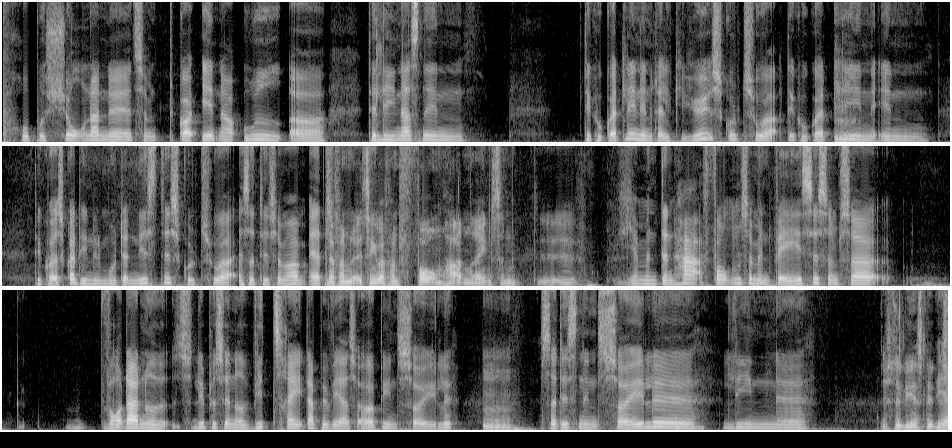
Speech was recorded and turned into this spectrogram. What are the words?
proportionerne, som går ind og ud, og det ligner sådan en... Det kunne godt ligne en religiøs skulptur, det kunne godt mm. ligne en... Det kunne også godt ligne en modernistisk skulptur. Altså, det er som om, at... Hvad for en, jeg tænker, hvad for en form har den rent sådan... Øh, Jamen, den har formen som Mm. en vase, som så... Hvor der er noget, lige pludselig noget hvidt træ, der bevæger sig op i en søjle. mm. Så det er sådan en søjle lignende... Jeg synes, det ligner sådan lidt Ja.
